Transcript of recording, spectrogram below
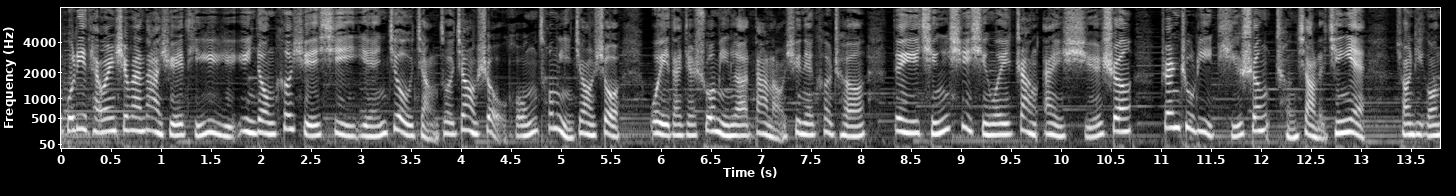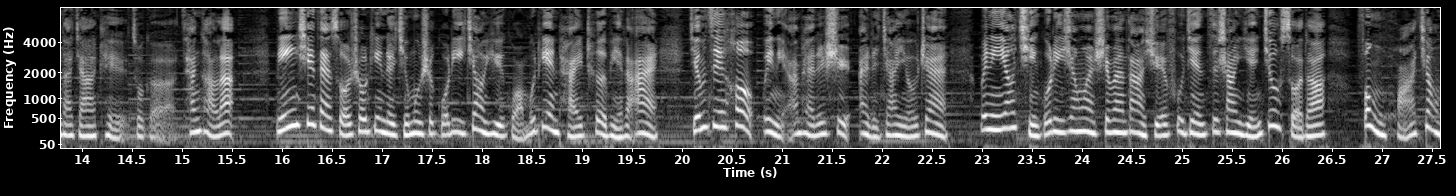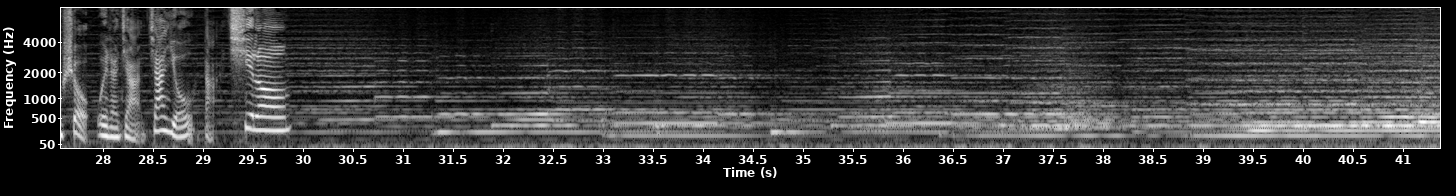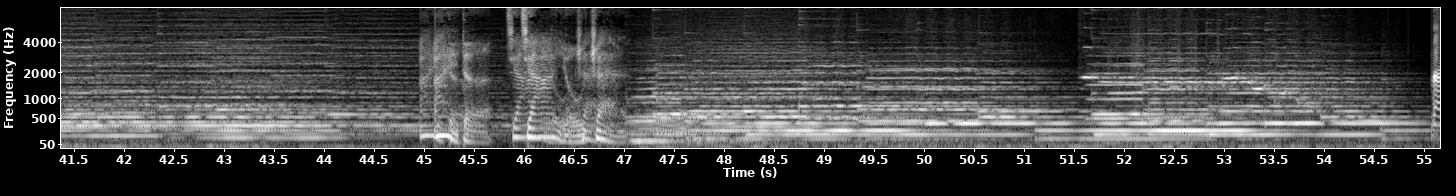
国立台湾师范大学体育与运动科学系研究讲座教授洪聪敏教授为大家说明了大脑训练课程对于情绪行为障碍学生专注力提升成效的经验，希望提供大家可以做个参考了。您现在所收听的节目是国立教育广播电台特别的爱节目，最后为你安排的是爱的加油站。为您邀请国立彰化师范大学附件自商研究所的凤华教授为大家加油打气喽！爱的加油站。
